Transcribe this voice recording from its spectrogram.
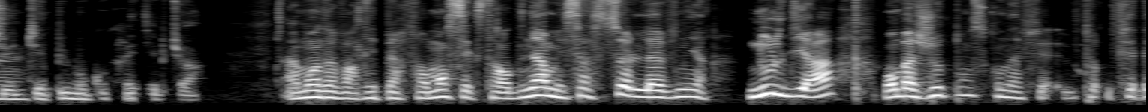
Tu n'es plus beaucoup crédible, tu vois. À moins d'avoir des performances extraordinaires, mais ça, seul l'avenir nous le dira. Bon, bah, je pense qu'on a fait, fait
